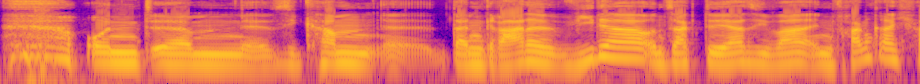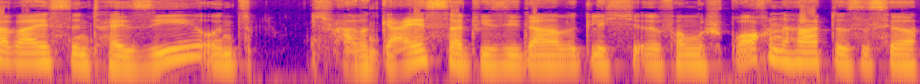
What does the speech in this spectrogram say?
und ähm, sie kam äh, dann gerade wieder und sagte, ja, sie war in Frankreich verreist, in Taizé und ich war begeistert, wie sie da wirklich äh, von gesprochen hat. Das ist ja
